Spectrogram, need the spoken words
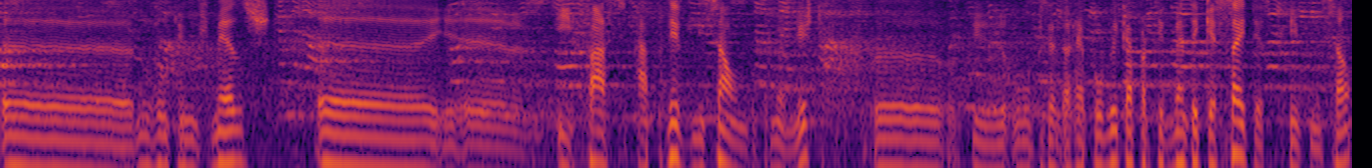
uh, nos últimos meses uh, e face à pedido de missão do Primeiro-Ministro, uh, o Presidente da República, a partir do momento em que aceita esse pedido de missão,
